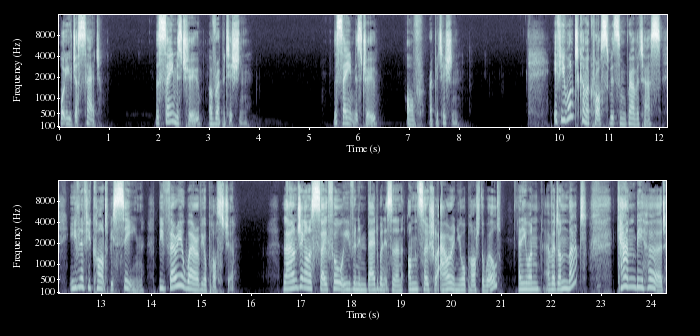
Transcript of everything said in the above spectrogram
what you've just said. The same is true of repetition. The same is true of repetition. If you want to come across with some gravitas, even if you can't be seen, be very aware of your posture. Lounging on a sofa or even in bed when it's an unsocial hour in your part of the world, anyone ever done that? Can be heard.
